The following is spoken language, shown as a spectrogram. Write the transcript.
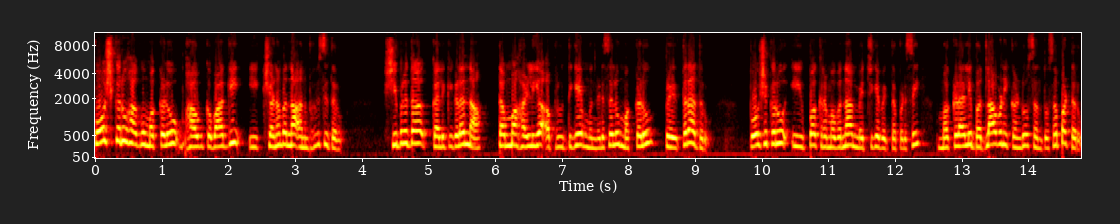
ಪೋಷಕರು ಹಾಗೂ ಮಕ್ಕಳು ಭಾವುಕವಾಗಿ ಈ ಕ್ಷಣವನ್ನ ಅನುಭವಿಸಿದರು. ಶಿಬಿರದ ಕಲಿಕೆಗಳನ್ನು ತಮ್ಮ ಹಳ್ಳಿಯ ಅಭಿವೃದ್ಧಿಗೆ ಮುನ್ನಡೆಸಲು ಮಕ್ಕಳು ಪ್ರೇರಿತರಾದರು. ಪೋಷಕರು ಈ ಉಪಕ್ರಮವನ್ನ ಮೆಚ್ಚುಗೆ ವ್ಯಕ್ತಪಡಿಸಿ ಮಕ್ಕಳಲ್ಲಿ ಬದಲಾವಣೆ ಕಂಡು ಜಗದ್ಗುರು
